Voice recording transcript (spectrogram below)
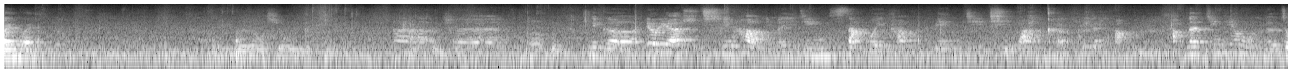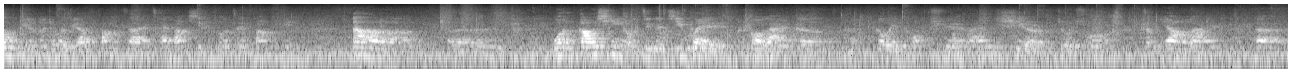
喂喂。那呃，那个六月二十七号你们已经上过一堂编辑企划课，对不对？好，好，那今天我们的重点呢就会比较放在采访写作这方面。那呃，我很高兴有这个机会能够来跟各位同学来 share，就是说怎么样来呃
